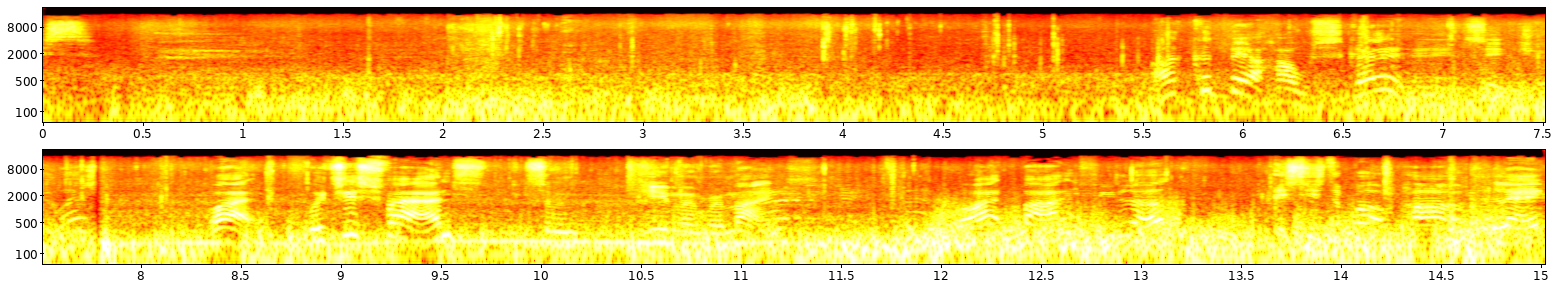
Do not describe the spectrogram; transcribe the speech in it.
Pelvis. That could be a whole skeleton in situ. Eh? Right, we just found some human remains. Right, but if you look, this is the bottom part of the leg.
